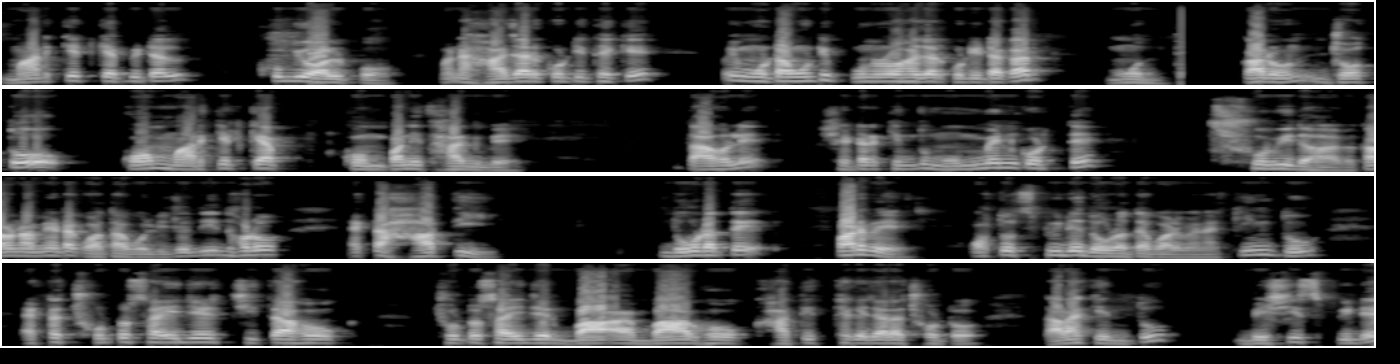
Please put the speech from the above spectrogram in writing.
মার্কেট ক্যাপিটাল খুবই অল্প মানে হাজার কোটি থেকে ওই মোটামুটি পনেরো হাজার কোটি টাকার মধ্যে। কারণ যত কম মার্কেট ক্যাপ কোম্পানি থাকবে, তাহলে সেটার কিন্তু মুভমেন্ট করতে সুবিধা হবে। কারণ আমি একটা কথা বলি, যদি ধরো একটা হাতি দৌড়াতে পারবে, অত স্পিডে দৌড়াতে পারবে না। কিন্তু একটা ছোট সাইজের চিতা হোক, ছোট সাইজের বাঘ হোক, হাতির থেকে যারা ছোট তারা কিন্তু বেশি স্পিডে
